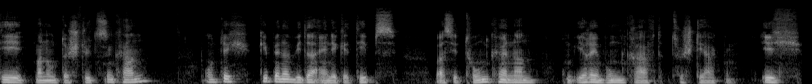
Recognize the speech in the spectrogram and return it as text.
die man unterstützen kann und ich gebe Ihnen wieder einige Tipps, was Sie tun können, um Ihre Immunkraft zu stärken. Ich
